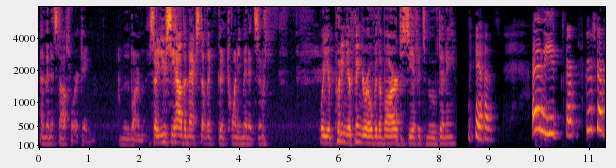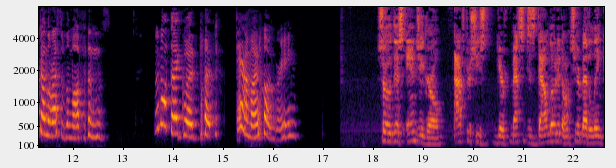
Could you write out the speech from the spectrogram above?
and then it stops working, and the bar. Moves. So you see how the next like good twenty minutes of where you're putting your finger over the bar to see if it's moved any. yes. And eat, scarf, scarf down the rest of the muffins. They're not that good, but damn, I'm hungry. So this Angie girl, after she's your message is downloaded onto your MetaLink,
